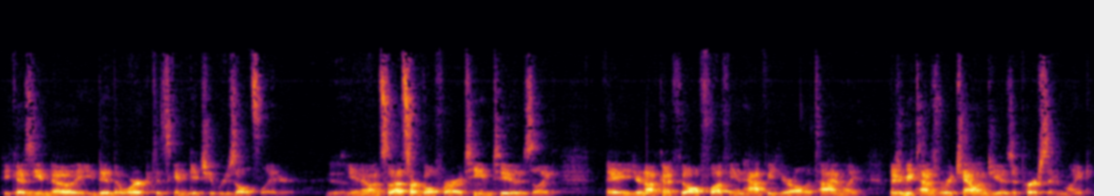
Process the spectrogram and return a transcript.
because you know that you did the work that's going to get you results later. Yeah. You know, and so that's our goal for our team too. Is like, hey, you're not going to feel all fluffy and happy here all the time. Like, there's gonna be times where we challenge you as a person, like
